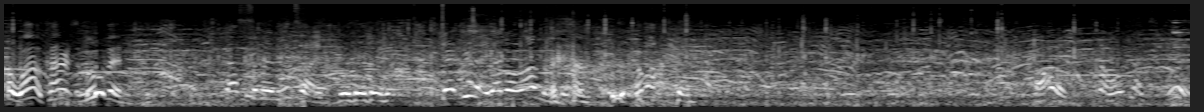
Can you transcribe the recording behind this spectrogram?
Oh wow, Connor's moving. Passing somebody on the inside. Can't do that. You gotta go around them. Come on. Caught him. No, that split?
